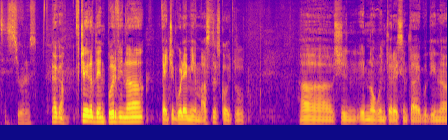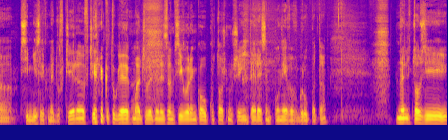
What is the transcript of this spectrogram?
Със сигурност. Така, вчера ден първи на вече големия мастърс, който а, ще е много интересен тая година. Си мислехме до вчера. Вчера, като гледах мачовете, не съм сигурен колко точно ще е интересен, поне в групата. Нали, този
